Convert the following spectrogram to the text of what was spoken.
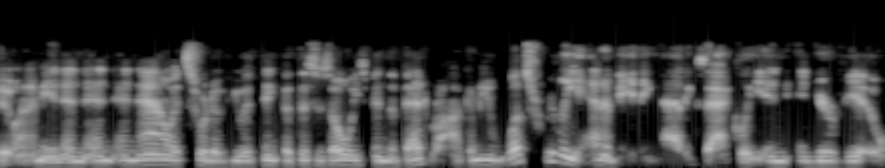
II. And I mean, and and and now it's sort of you would think that this has always been the bedrock. I mean, what's really animating that exactly in in your view?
